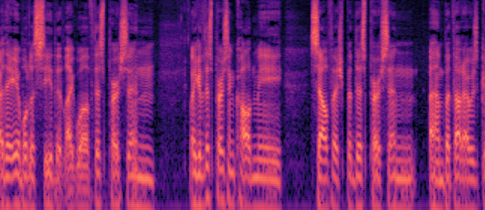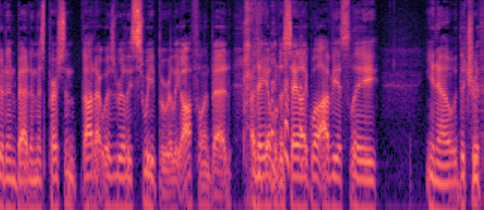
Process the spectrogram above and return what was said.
are they able to see that like well if this person like if this person called me selfish, but this person, um, but thought I was good in bed, and this person thought I was really sweet but really awful in bed? Are they able to say like, well, obviously, you know, the truth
